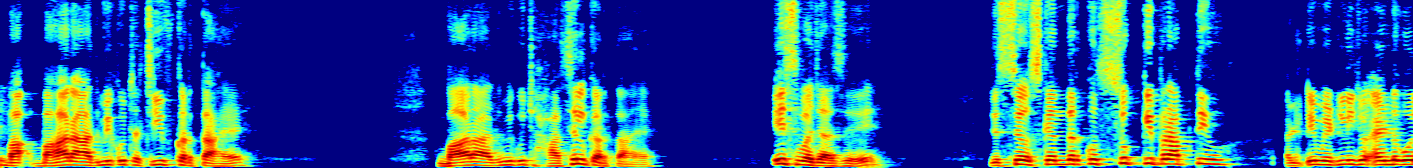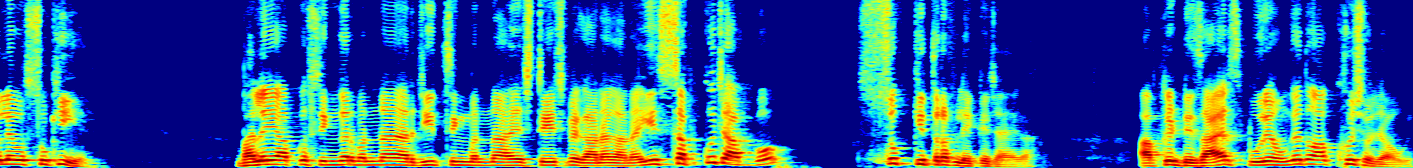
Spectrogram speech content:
बा, बाहर आदमी कुछ अचीव करता है बाहर आदमी कुछ हासिल करता है इस वजह से जिससे उसके अंदर कुछ सुख की प्राप्ति हो। अल्टीमेटली जो एंड गोल है वो सुखी है। भले ही आपको सिंगर बनना है अरिजीत सिंह बनना है स्टेज पे गाना गाना है ये सब कुछ आपको सुख की तरफ़ लेके जाएगा। आपके डिजायर्स पूरे होंगे तो आप खुश हो जाओगे।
